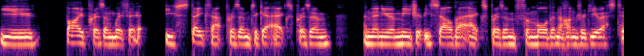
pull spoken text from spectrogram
you buy Prism with it, you stake that Prism to get X Prism, and then you immediately sell that X Prism for more than 100 UST.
